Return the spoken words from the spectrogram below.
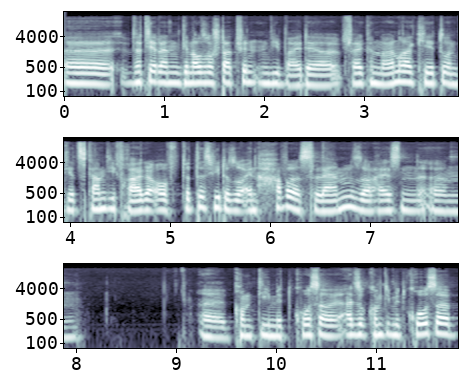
äh, wird ja dann genauso stattfinden wie bei der Falcon 9 Rakete. Und jetzt kam die Frage auf, wird das wieder so ein Hover Slam, soll heißen, ähm, äh, kommt die mit großer, also kommt die mit großer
